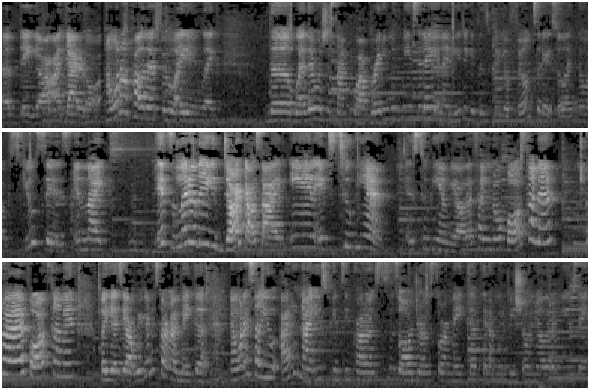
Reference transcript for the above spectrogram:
update, y'all. I got it all. I want to apologize for the lighting. Like, the weather was just not cooperating with me today, and I need to get this video filmed today. So, like, no excuses. And, like, it's literally dark outside, and it's 2 p.m. It's 2 p.m., y'all. That's how you know fall's coming. Okay, fall's coming. But yes, y'all, we're gonna start my makeup. And I wanna tell you, I do not use fancy products. This is all drugstore makeup that I'm gonna be showing y'all that I'm using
